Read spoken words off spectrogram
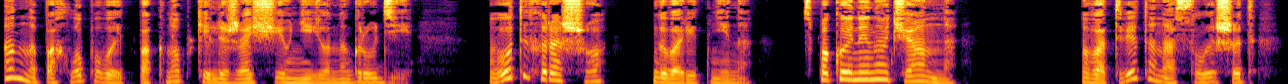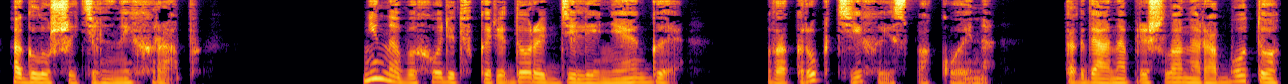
Анна похлопывает по кнопке, лежащей у нее на груди. «Вот и хорошо», — говорит Нина. «Спокойной ночи, Анна». В ответ она слышит оглушительный храп. Нина выходит в коридор отделения «Г». Вокруг тихо и спокойно. Когда она пришла на работу,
